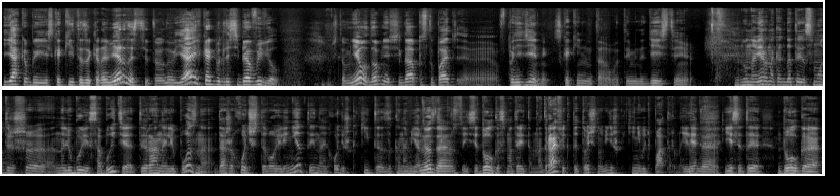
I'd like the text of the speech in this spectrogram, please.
якобы есть какие-то закономерности, то ну, я их как бы для себя вывел. Что мне удобнее всегда поступать э, в понедельник с какими-то вот именно действиями. Ну, наверное, когда ты смотришь э, на любые события, ты рано или поздно, даже хочешь того или нет, ты находишь какие-то закономерности. Ну да. Просто если долго смотреть там на график, ты точно увидишь какие-нибудь паттерны. Или да. если ты долго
